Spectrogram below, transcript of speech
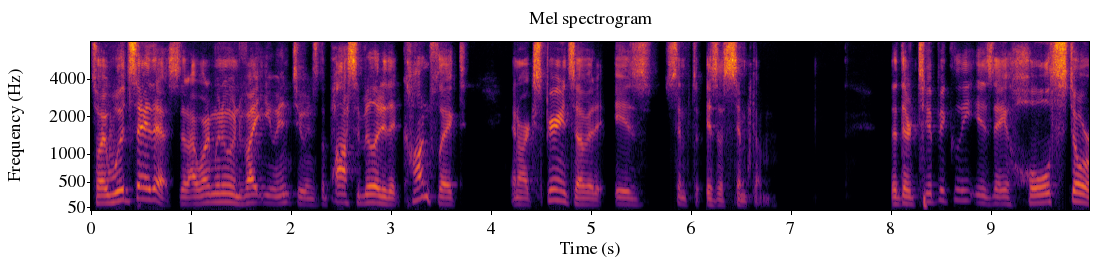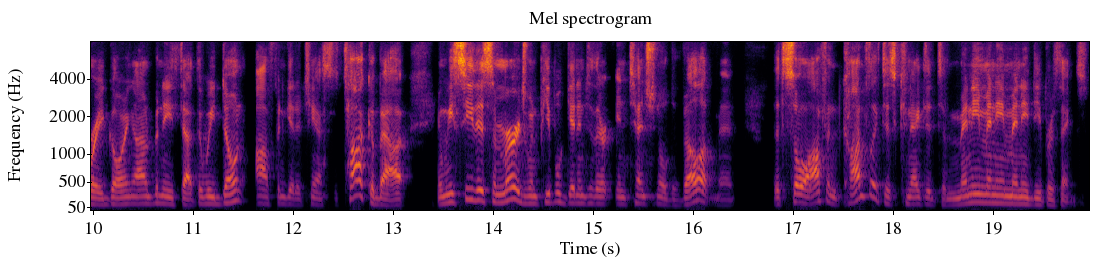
So I would say this that I'm going to invite you into is the possibility that conflict and our experience of it is symptom is a symptom that there typically is a whole story going on beneath that that we don't often get a chance to talk about. And we see this emerge when people get into their intentional development, that so often conflict is connected to many, many, many deeper things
